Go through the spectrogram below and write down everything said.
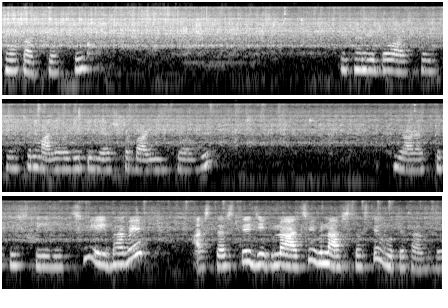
হোক আস্তে আস্তে। এখানে এটাও আস্তে আস্তে আস্তে মাঝে মাঝে একটু গ্যাসটা বাড়িয়ে দিতে হবে। আর একটা পিস দিয়ে দিচ্ছি। এইভাবে আস্তে আস্তে যেগুলো আছে এগুলো আস্তে আস্তে হতে থাকবে।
